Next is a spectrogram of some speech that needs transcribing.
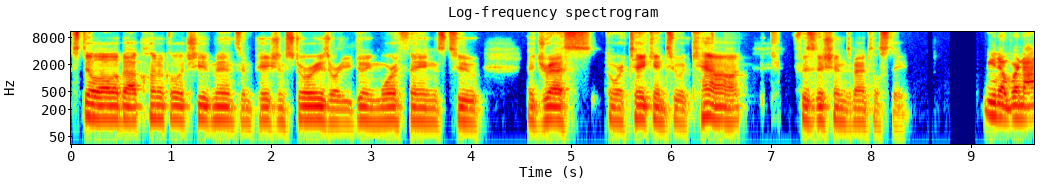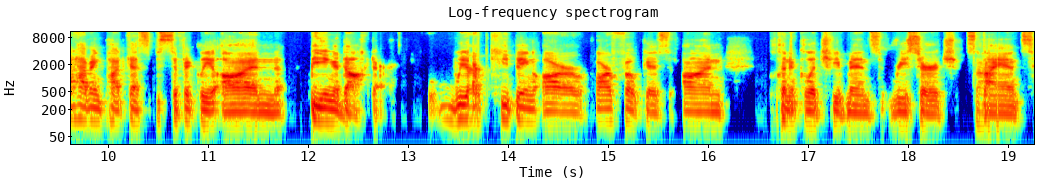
still all about clinical achievements and patient stories, or are you doing more things to address or take into account physician's mental state? You know, we're not having podcasts specifically on being a doctor. We are keeping our our focus on clinical achievements, research, science.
